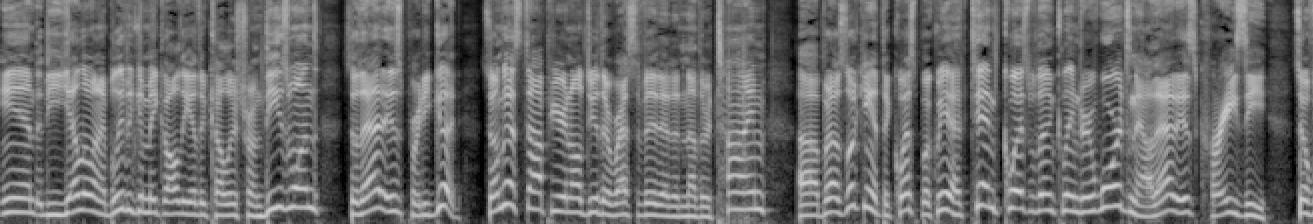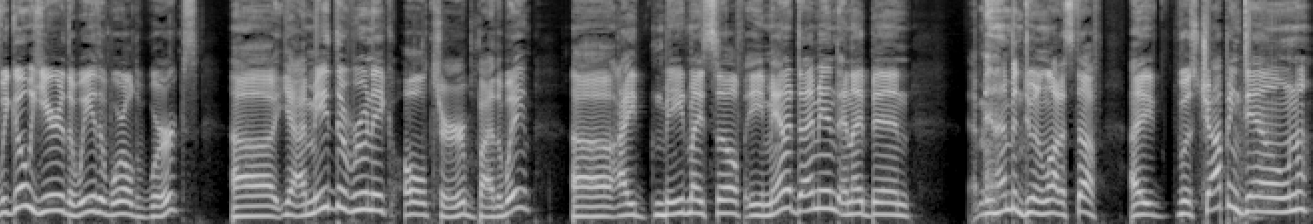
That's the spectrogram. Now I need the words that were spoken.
and the yellow, and I believe we can make all the other colors from these ones. So that is pretty good. So I'm going to stop here and I'll do the rest of it at another time. Uh, but I was looking at the quest book. We have 10 quests with unclaimed rewards now. That is crazy. So if we go here, the way the world works, uh, yeah, I made the runic altar, by the way. Uh, I made myself a mana diamond and I've been, man, I've been doing a lot of stuff. I was chopping down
